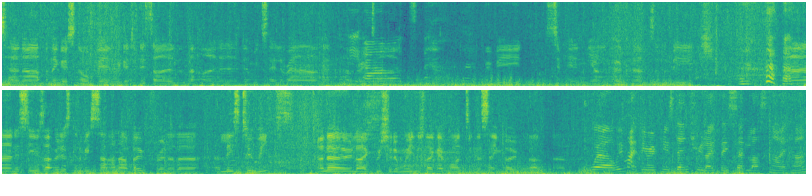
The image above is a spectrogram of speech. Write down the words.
turn up and then go snorkeling. We go to this island and that island, and we'd sail around and have a Eat great time. Yeah. We'd be sipping young coconuts on the beach. and it seems like we're just going to be sat on our boat for another at least two weeks. I know, like we shouldn't whinge, like everyone's in the same boat, but um, Well, we might be refused entry like they said last night, huh?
